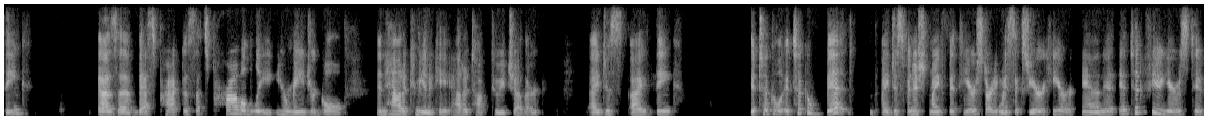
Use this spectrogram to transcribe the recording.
think as a best practice, that's probably your major goal in how to communicate, how to talk to each other. I just, I think it took a, it took a bit I just finished my fifth year, starting my sixth year here, and it, it took a few years to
